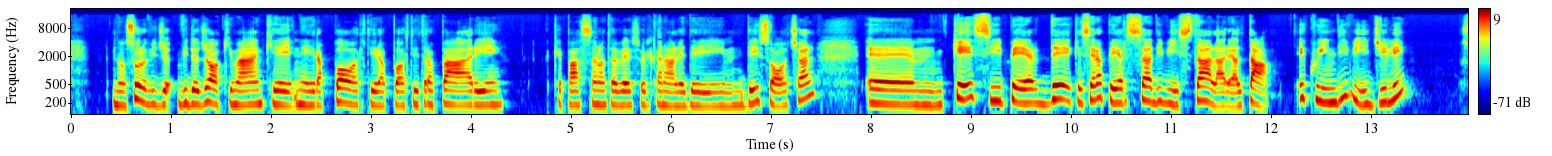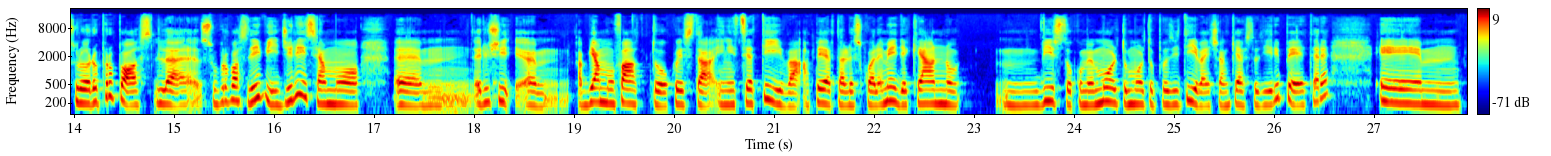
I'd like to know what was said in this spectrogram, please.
non solo video- videogiochi, ma anche nei rapporti, rapporti tra pari che passano attraverso il canale dei, dei social, ehm, che si perde, che si era persa di vista la realtà. E quindi i vigili, su, loro propost- la, su proposta dei vigili, siamo, ehm, riusciti, ehm, abbiamo fatto questa iniziativa aperta alle scuole medie che hanno mh, visto come molto molto positiva e ci hanno chiesto di ripetere. E, mh,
